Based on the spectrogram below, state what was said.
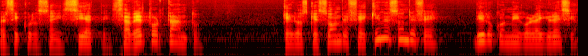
Versículo 6, 7. Saber por tanto que los que son de fe, ¿quiénes son de fe? Dilo conmigo, la iglesia.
